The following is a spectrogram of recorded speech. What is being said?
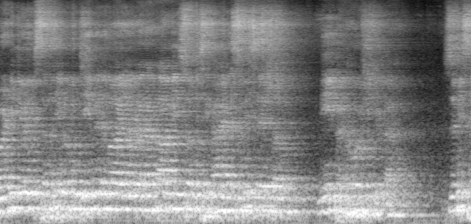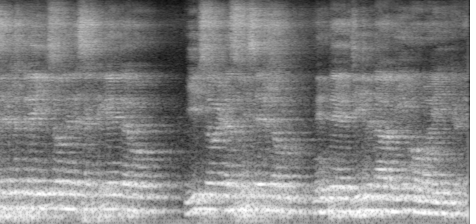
വഴിയും സത്യവും ജീവനുമായ നമ്മുടെ സുവിശേഷം നീ പ്രഘോഷിക്കുക. സുവിശേഷത്തിലെ ഈശോ നിന്റെ ശക്തി കേന്ദ്രവും ഈശോയുടെ സുവിശേഷം നിന്റെ ജീവിത നിയമമായിരിക്കട്ടെ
